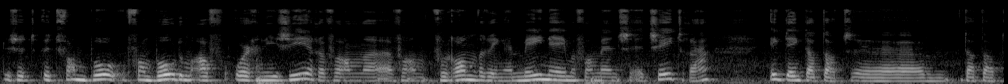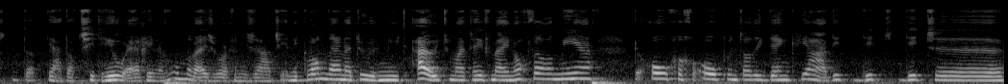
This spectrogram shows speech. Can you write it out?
dus het, het van, bo van bodem af organiseren van, van verandering en meenemen van mensen, et cetera ik denk dat dat, uh, dat, dat, dat, ja, dat zit heel erg in een onderwijsorganisatie. En ik kwam daar natuurlijk niet uit, maar het heeft mij nog wel meer de ogen geopend dat ik denk, ja, dit, dit, dit uh,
